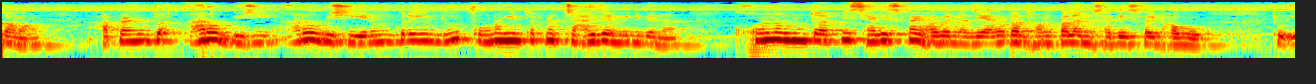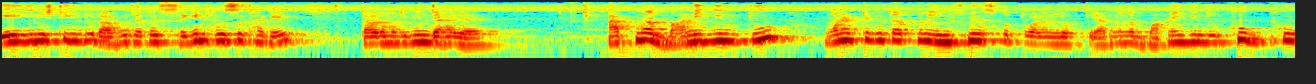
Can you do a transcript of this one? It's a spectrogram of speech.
কামান আপনার কিন্তু আরও বেশি আরও বেশি, এরকম করে কিন্তু কখনো কিন্তু আপনার চাহিদা মিটবে না। কখনো কিন্তু আপনি স্যাটিসফাই হবেন না যে এতটা ধন পালে আমি স্যাটিসফাইড হব। তো এই জিনিসটি কিন্তু রাহু যাতে সেকেন্ড হাউসে থাকে তাদের মধ্যে কিন্তু দেখা যায়, আপনার বাণী কিন্তু অনেকটা কিন্তু আপনারা ইনফ্লুয়েন্স করতে পারেন লোককে। আপনাদের বাণী কিন্তু খুব খুব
